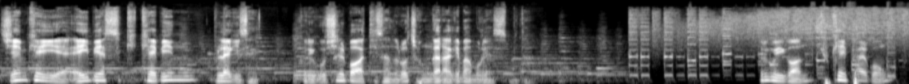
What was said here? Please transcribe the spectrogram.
GMK의 ABS 키캡인 블랙이색 그리고 실버와 티산으로 정갈하게 마무리했습니다. 그리고 이건 QK80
